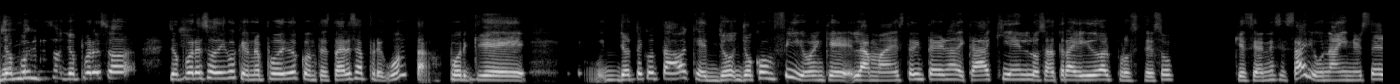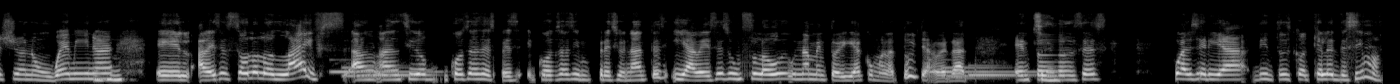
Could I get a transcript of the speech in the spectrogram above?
yo, por eso, yo, por eso, digo que no he podido contestar esa pregunta, porque yo te contaba que yo, yo confío en que la maestra interna de cada quien los ha traído al proceso que sea necesario, una inner session, un webinar. a veces solo los lives han, han sido cosas, cosas impresionantes y a veces un flow, una mentoría como la tuya, ¿verdad? Entonces, ¿cuál sería, entonces, qué les decimos?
